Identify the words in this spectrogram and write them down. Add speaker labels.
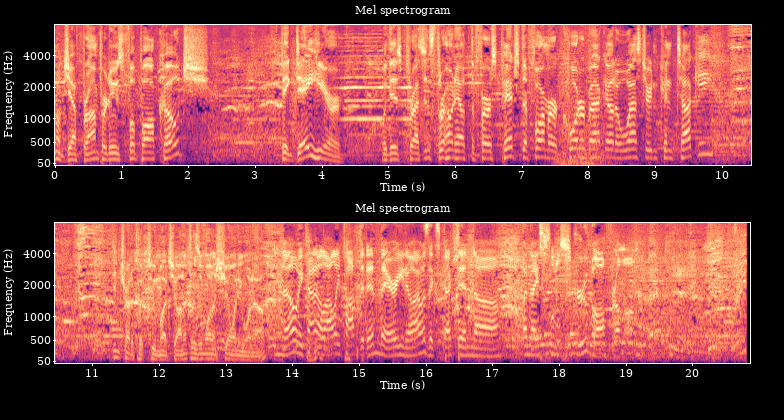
Speaker 1: Well, Jeff Brohm, Purdue's football coach. Big day here with his presence. Throwing out the first pitch, the former quarterback out of Western Kentucky. Didn't try to put too much on it. Doesn't want to show anyone up.
Speaker 2: No, he kind of lollipopped it in there. You know, I was expecting uh, a nice little screwball from him.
